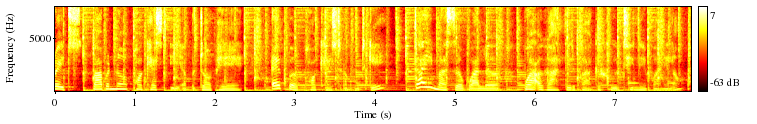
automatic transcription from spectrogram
rates babano podcast e app dot phe apple podcast app တကေတိုင်မဆောဘွာလဘွာအဂါတိဖာကခုတီနေပါနေလော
